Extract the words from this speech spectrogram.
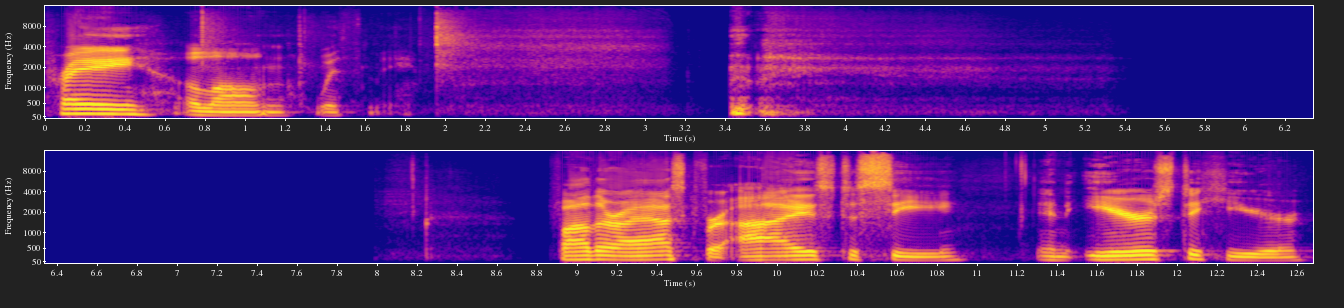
pray along with me. Father, I ask for eyes to see and ears to hear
